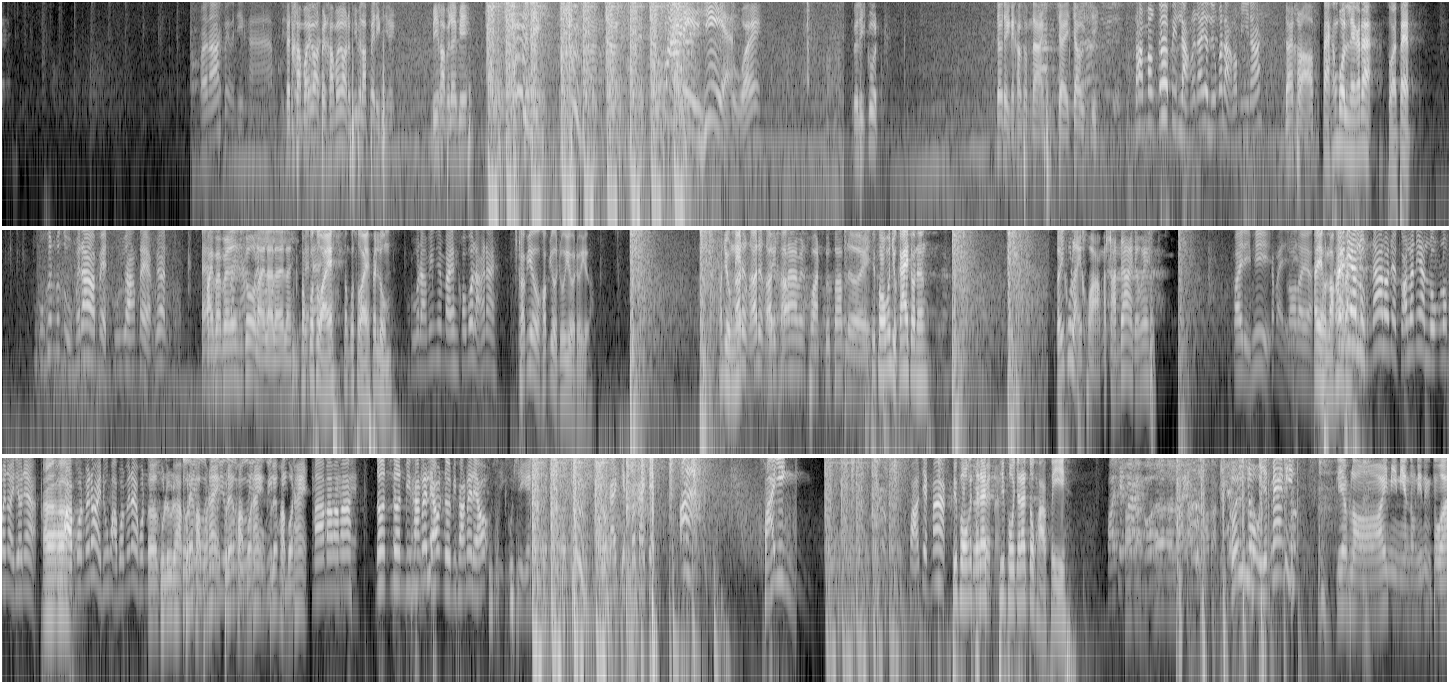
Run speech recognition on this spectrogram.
ไปนะสวัสดีครับเป็ดคำไว้ก่อนเป็ดคำไว้ก่อนเดี๋ยวพี่ไปรับเป็ดอีกทีนึงบีขับไปเลยบี เจ็บอีกมาดิเฮียสวย very good เจ้าเด็กในคำทำนายภูมิใจเจ้าจริงทำบังเกอร์ปิดหลังด้วยนะ อย่าลืมว่าหลังเรามีนะ ๆ ได้ครับแปะข้างบนเลยก็ได้ สวยเป็ดกูขึ้นมาสูงไม่ได้ว่ะเป็ด กูยางแตกเพื่อน ไปไปไป let's go ไล่ไล่ไล่ไล่ตรงกูสวยตรงกูสวยเป็นหลุม กูกระดังวิ่งขึ้นไป cover หลังให้หน่อยครบอยู่ครบอยู่ดูอยู่ดูอยู่มันอยู่ตรงนี้ ถึงแล้วถึงแล้วเฮ้ยถึงข้างหแล้วน้าเป็นควันบึ้บบับเลยพี่โฟกมันอยู่ใกล้ตัวหนึง เฮ้ยกูไหลขวามาซัดได้นะเว้ยไปดิพี่รออะไรอะไอ้ยผมล็อกให้ไอ้ไปเนี่ยหลุมหน้าเราเนี่ยก่อนแล้วเนี่ยลงลงไปหน่อยเดียวเนี่ยเออดูเออขวาบนไม่หน่อยดูขวาบนไม่หน่อยคนเออกูรู้ทางกูเล่นขวาบนให้กูเล่นขวาบนให้กูเล่นขวาบนให้มามามามาเดินเดินบีพักได้แล้วเดินบีพักได้แล้วกูฉีกกูฉีกเองเป็นตัวฉีกตัวไกลเจ็บตัวไกลเจ็บอะขวายิงขวาเจ็บมากพี่โฟกจะได้พี่โฟกจะได้ตัวขวาฟรีขวาเจ็บมากเฮ้ยโหเย็ดแม่มีเรียบร้อยมีเนียนตรงนี้หนึ่งตัว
